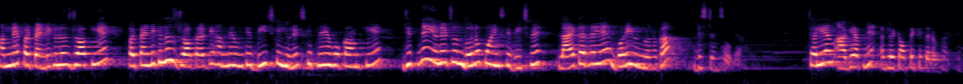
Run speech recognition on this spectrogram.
हमने परपेंडिकुलर्स ड्रॉ किए। परपेंडिकुलर्स ड्रॉ करके हमने उनके बीच के यूनिट्स कितने हैं वो काउंट किए। जितने यूनिट्स उन दोनों पॉइंट्स के बीच में लाए कर रहे हैं वही उन दोनों का डिस्टेंस हो गया। चलिए हम आगे अपने अगले टॉपिक की तरफ़ बढ़ते हैं।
